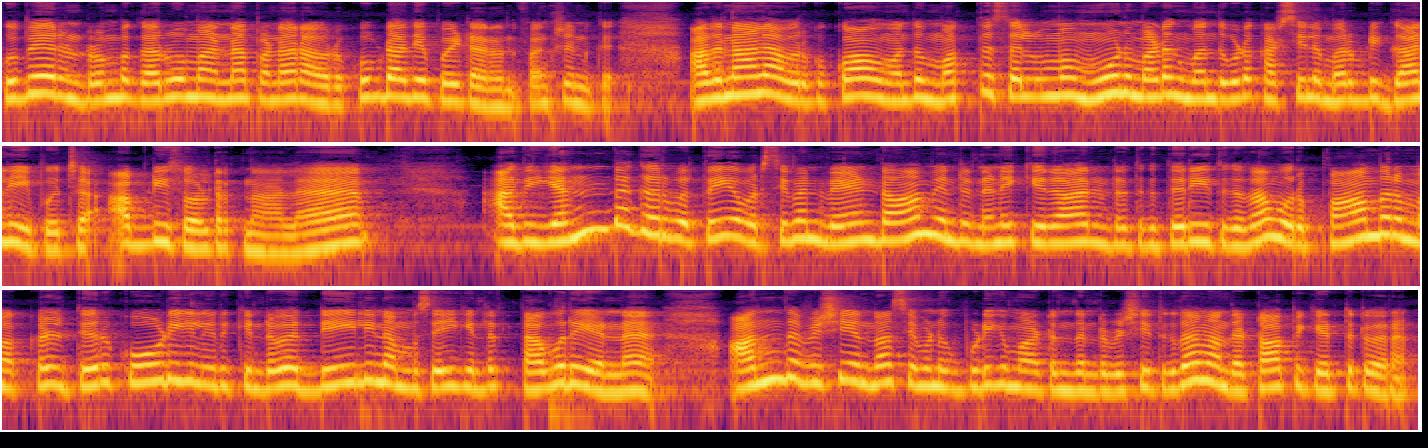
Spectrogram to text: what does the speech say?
குபேரன் ரொம்ப கர்வமாக என்ன பண்ணார் அவரை கூப்பிடாதே போயிட்டார் அந்த ஃபங்க்ஷனுக்கு அதனால் அவருக்கு கோவம் வந்து மொத்த செல்வமும் மூணு மடங்கு வந்து கூட கடைசியில் மறுபடியும் காலியாகி போச்சு. அப்படி சொல்கிறதுனால அது எந்த கர்வத்தை அவர் சிவன் வேண்டாம் என்று நினைக்கிறார் என்றதுக்கு தெரியுதுக்கு தான் ஒரு பாமர மக்கள் தெருக்கோடியில் இருக்கின்றவர் டெய்லி நம்ம செய்கின்ற தவறு என்ன? அந்த விஷயந்தான் சிவனுக்கு பிடிக்க மாட்டேங்குதுன்ற விஷயத்துக்கு தான் நான் அந்த டாபிக் எடுத்துகிட்டு வரேன்.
